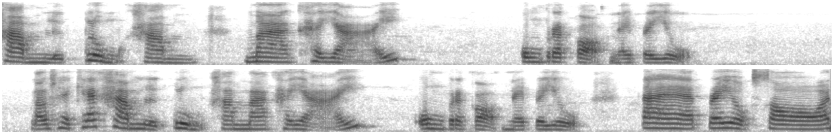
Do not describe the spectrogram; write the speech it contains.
คำหรือกลุ่มคำมาขยายองค์ประกอบในประโยค เราใช้แค่คำหรือกลุ่มคำมาขยายองค์ประกอบในประโยค แต่ประโยคซ้อน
